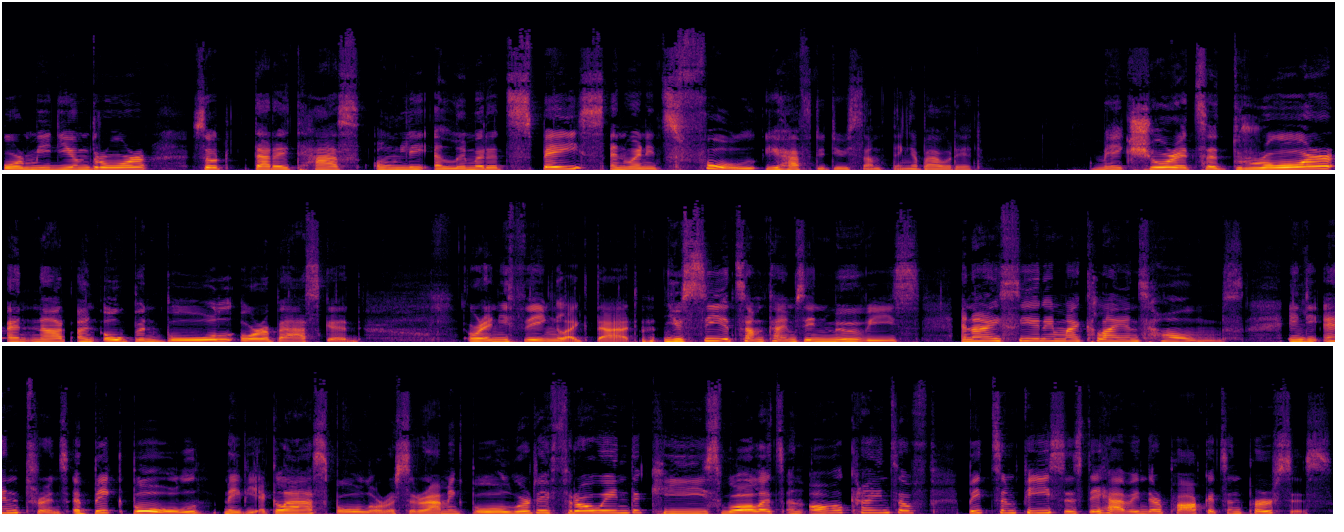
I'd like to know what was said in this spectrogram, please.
or medium drawer so that it has only a limited space, and when it's full, you have to do something about it. Make sure it's a drawer and not an open bowl or a basket or anything like that. You see it sometimes in movies, and I see it in my clients' homes. In the entrance, a big bowl, maybe a glass bowl or a ceramic bowl, where they throw in the keys, wallets, and all kinds of bits and pieces they have in their pockets and purses.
